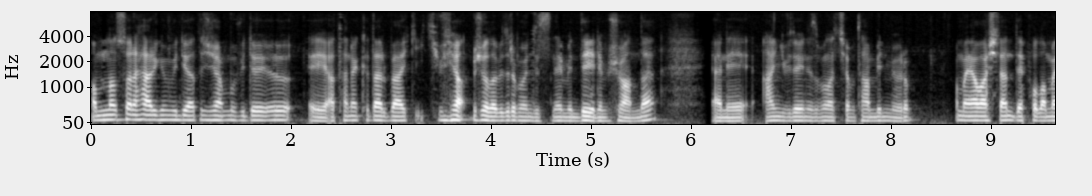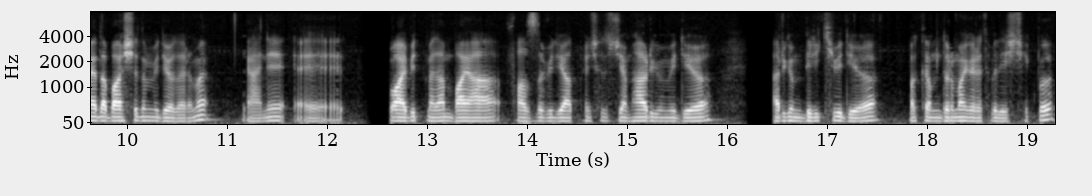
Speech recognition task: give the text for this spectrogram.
Ama bundan sonra her gün video atacağım. Bu videoyu eee, atana kadar belki iki video atmış olabilirim öncesinde emin değilim şu anda. Yani hangi videoyu ne zaman atacağımı tam bilmiyorum. Ama yavaştan depolamaya da başladım videolarımı. Yani eee, bu ay bitmeden bayağı fazla video atmaya çalışacağım. Her gün video. Her gün 1-2 video. Bakalım duruma göre tabii değişecek bu.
